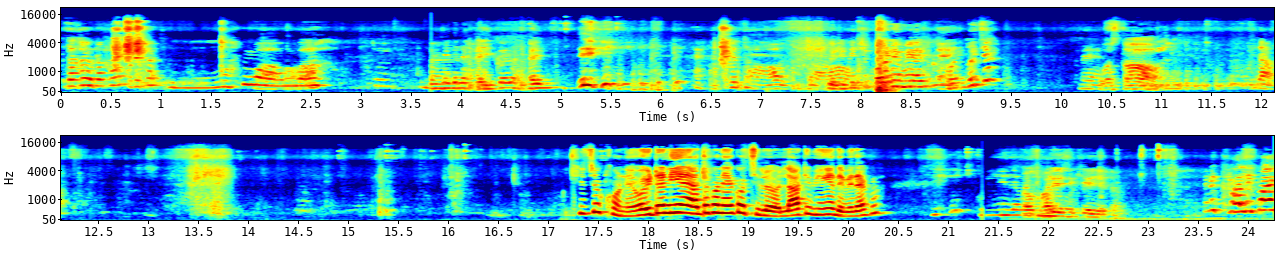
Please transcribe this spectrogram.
ওটা খাই ওটা খাই ওটা খাই বাবা। এটা দাও দাও। কিছু করে হয়েছে? দাও। কিছুক্ষণে ওইটা নিয়ে এতক্ষণ এ করছিল লাঠি ভেঙে দেবে দেখো। খালি পাই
